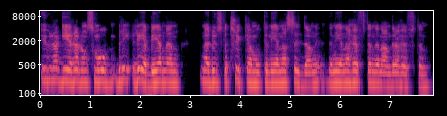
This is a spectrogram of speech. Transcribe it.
Hur agerar de små revbenen när du ska trycka mot den ena sidan, den ena höften, den andra höften?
